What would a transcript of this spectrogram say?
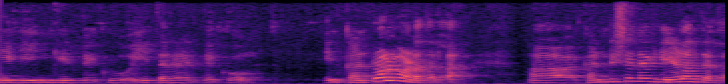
ಹೇಗೆ ಹಿಂಗಿರಬೇಕು ಈ ಥರ ಇರಬೇಕು ಇನ್ನು ಕಂಟ್ರೋಲ್ ಮಾಡೋದಲ್ಲ. ಕಂಡೀಷನಾಗಿ ಹೇಳೋದಲ್ಲ.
